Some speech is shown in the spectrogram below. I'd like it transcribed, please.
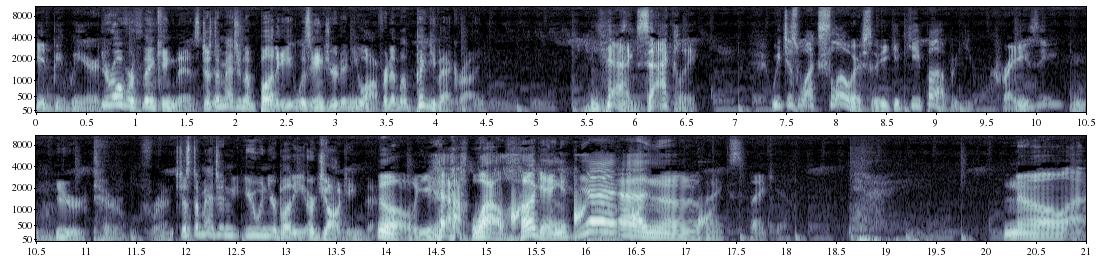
it'd be weird. You're overthinking this. Just imagine a buddy was injured and you offered him a piggyback ride. Yeah, exactly. We just walk slower so he could keep up. Are you crazy? You're a terrible friend. Just imagine you and your buddy are jogging then. Oh, yeah, while hugging. Yeah, no, no, thanks. Thank you. No, I,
